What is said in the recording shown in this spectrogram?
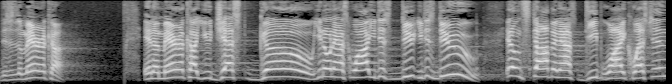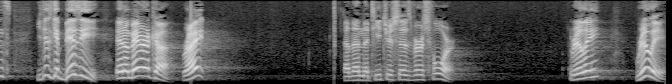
This is America. In America, you just go. You don't ask why, you just do. You just do. You don't stop and ask deep why questions. You just get busy in America, right? And then the teacher says, verse 4. Really? Really?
